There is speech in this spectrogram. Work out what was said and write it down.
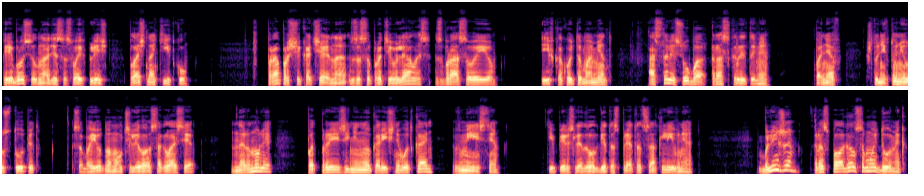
перебросил Наде со своих плеч плащ-накидку. Прапорщик отчаянно засопротивлялась, сбрасывая ее, и в какой-то момент остались оба раскрытыми. Поняв, что никто не уступит, с обоюдного молчаливого согласия, нырнули под прорезиненную коричневую ткань вместе. Теперь следовало где-то спрятаться от ливня. Ближе располагался мой домик.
